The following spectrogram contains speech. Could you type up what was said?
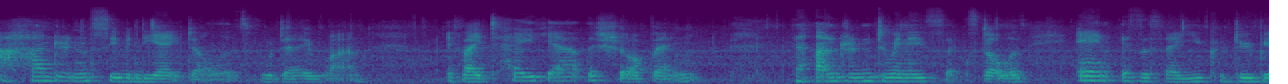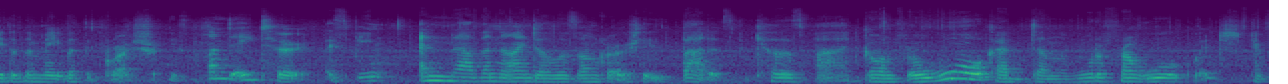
$178 for day one. If I take out the shopping, $126 and as I say you could do better than me with the groceries on day two I spent another nine dollars on groceries but it's because I'd gone for a walk I'd done the waterfront walk which if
